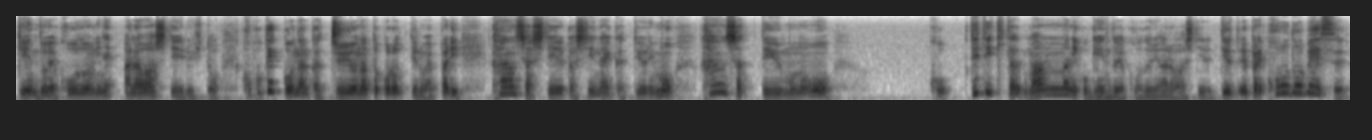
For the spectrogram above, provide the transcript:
言動や行動にね、表している人、ここ結構なんか重要なところっていうのはやっぱり感謝しているかしていないかっていうよりも、感謝っていうものをこう出てきたまんまにこう言動や行動に表しているっていうとやっぱり行動ベース、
